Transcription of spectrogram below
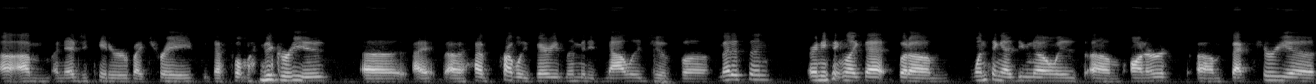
Uh, I'm an educator by trade. That's what my degree is. Uh, I have probably very limited knowledge of uh, medicine or anything like that. But um, one thing I do know is um, on Earth, um, bacteria,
